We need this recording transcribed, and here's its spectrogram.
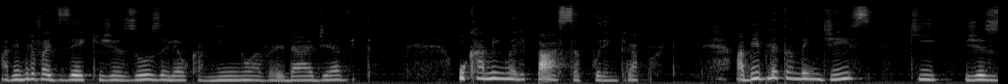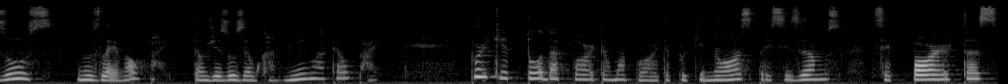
A Bíblia vai dizer que Jesus ele é o caminho, a verdade e a vida. O caminho ele passa por entre a porta. A Bíblia também diz que Jesus nos leva ao Pai. Então Jesus é o caminho até o Pai. Porque toda porta é uma porta, porque nós precisamos ser portas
